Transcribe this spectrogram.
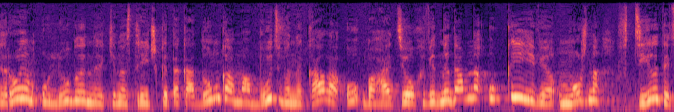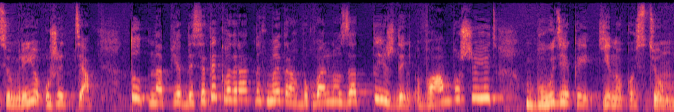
героєм улюбленої кінострічки. Така думка, мабуть, виникала у багатьох. Віднедавна у Києві можна втілити цю мрію у життя. Тут на 50 квадратних метрах буквально за тиждень вам пошиють будь-який кінокостюм.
